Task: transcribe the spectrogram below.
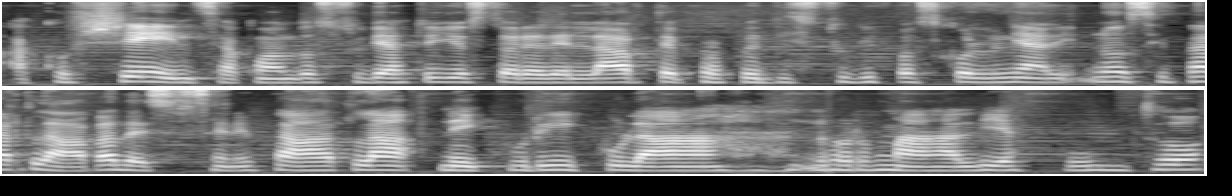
a coscienza, quando ho studiato io storia dell'arte proprio di studi postcoloniali, non si parlava, adesso se ne parla nei curricula normali appunto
